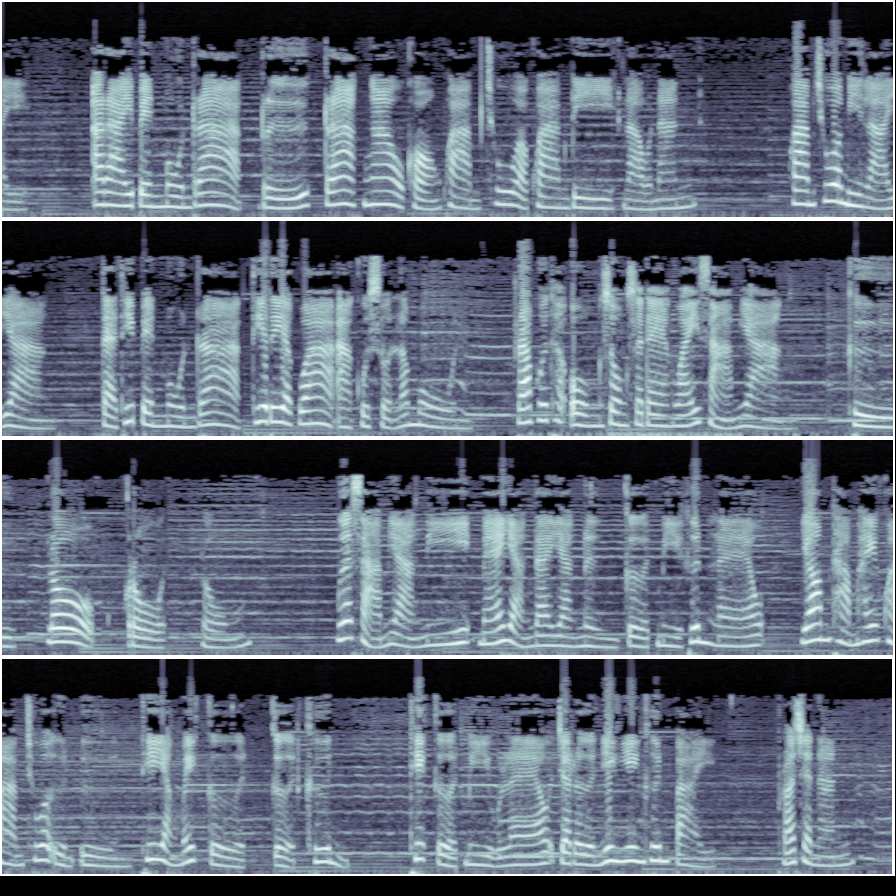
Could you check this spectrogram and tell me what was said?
อะไรเป็นมูลราก หรือรากเง่าของความชั่วความดีเหล่านั้น ความชั่วมีหลายอย่าง แต่ที่เป็นมูลรากที่เรียกว่าอากุศลมูล พระพุทธองค์ทรงแสดงไว้สามอย่าง คือ โลภโกรธ หลง เมื่อสามอย่างนี้แม้อย่างใดอย่างหนึ่งเกิดมีขึ้นแล้ว ย่อมทำให้ความชั่วอื่นๆ ที่ยังไม่เกิดเกิดขึ้น ที่เกิดมีอยู่แล้วเจริญยิ่งยิ่งขึ้นไป เพราะฉะนั้น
